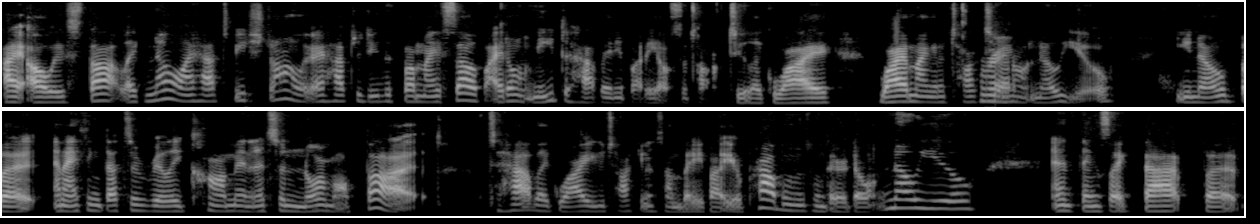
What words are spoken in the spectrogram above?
I always thought like no, I have to be strong. Like I have to do this by myself. I don't need to have anybody else to talk to. Like why why am I going to talk to you? I don't know you. You know, but and I think that's a really common it's a normal thought to have like why are you talking to somebody about your problems when they don't know you and things like that, but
